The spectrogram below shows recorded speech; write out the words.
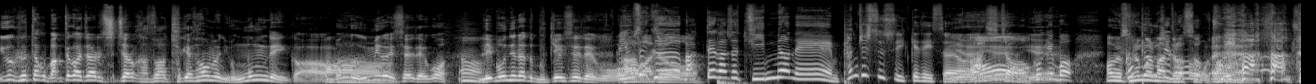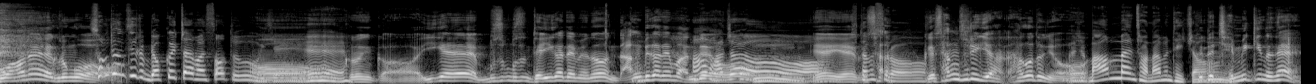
이거 그렇다고 막대 과자를 진짜로 가서 두 개 사오면 욕 먹는다니까. 뭔가 의미가 있어야 되고 어. 리본이라도 묶여 있어야 되고. 아, 요새 맞아. 그 막대 과자 뒷면에 편지 쓸 수 있게 돼 있어요. 예, 아시죠? 예. 거기 뭐 아, 왜 그런 걸 손편지로 만들었어? 어, 좋아- 좋아하네 그런 거. 손편지로 몇 글자만 써도 어, 이제 예. 그러니까 이게 무슨 무슨 데이가 되면은 낭비가 되면 안아 돼요. 맞아요. 예, 예. 그 부담스러워. 사- 그게 상술이기 하- 하거든요. 맞아. 마음만 전하면 되죠. 근데 재밌기는 해.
